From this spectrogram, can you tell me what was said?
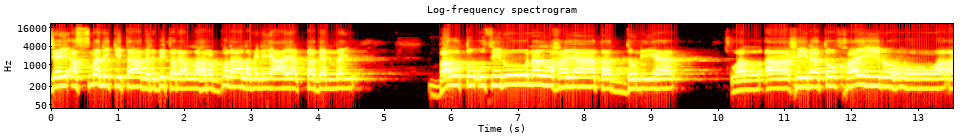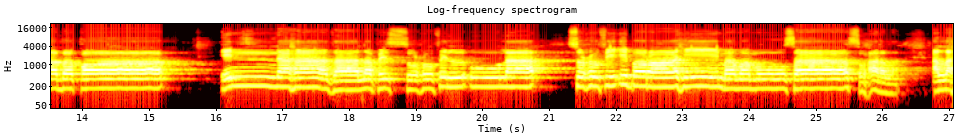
যেই আসমানি কিতাবের ভিতরে আল্লাহ রব্বুল আলমিন এই আয়াতটা দেন নাই। বালতু উসিরুন আল হায়াত দুনিয়া, ওয়াল আখিরাতু খায়রু আবকা ইন্ন হাযা লাফিস সুহুফিল উলা সুহুফি ইব্রাহিম ওয়া মূসা সুবহানাল্লাহ। আল্লাহ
